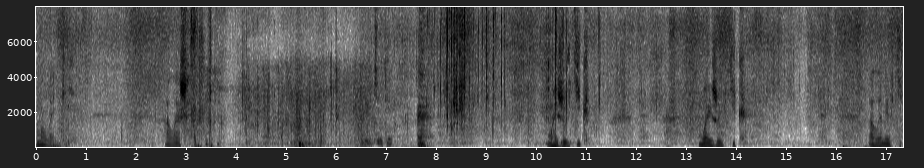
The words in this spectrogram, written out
Маленький. Але ж. Дивіться, який. Майже втік. Майже втік. Але не втік.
